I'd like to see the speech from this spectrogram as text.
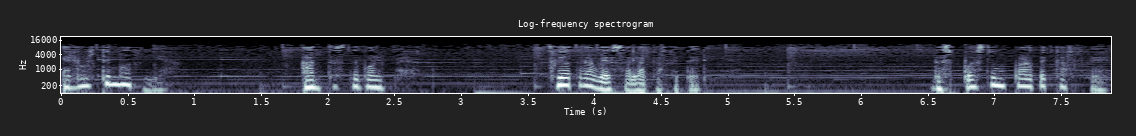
El último día, antes de volver, fui otra vez a la cafetería. Después de un par de café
